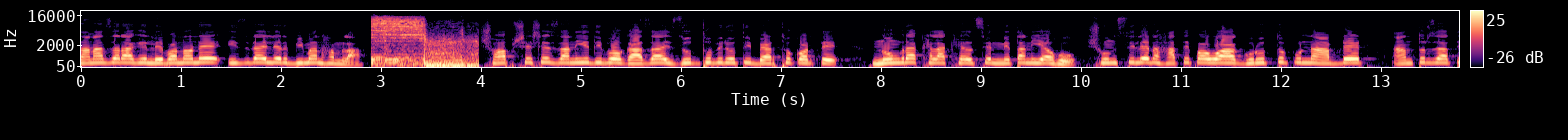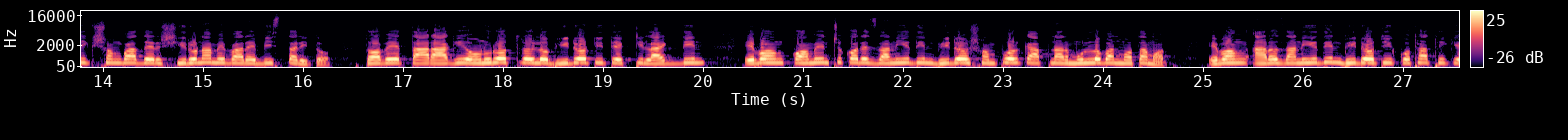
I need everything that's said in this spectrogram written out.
জানাজার আগে লেবাননে ইসরায়েলের বিমান হামলা। সবশেষে জানিয়ে দিব, গাজায় যুদ্ধবিরতি ব্যর্থ করতে নোংরা খেলা খেলছেন নেতানিয়াহু। শুনছিলেন হাতে পাওয়া গুরুত্বপূর্ণ আপডেট আন্তর্জাতিক সংবাদের শিরোনাম এবারে বিস্তারিত। তবে তার আগে অনুরোধ রইল ভিডিওটিতে একটি লাইক দিন এবং কমেন্ট করে জানিয়ে দিন ভিডিও সম্পর্কে আপনার মূল্যবান মতামত এবং আরও জানিয়ে দিন ভিডিওটি কোথা থেকে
